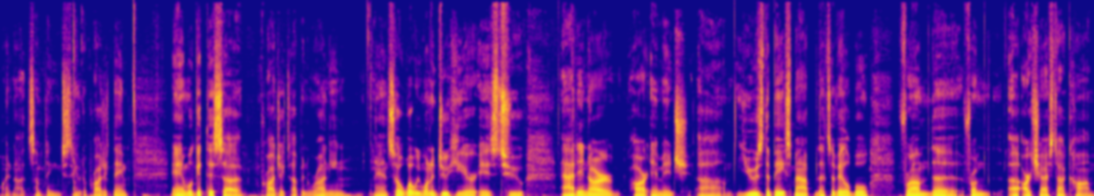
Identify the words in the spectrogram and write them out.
Why not something just to give it a project name? And we'll get this uh, project up and running. And so what we want to do here is to add in our our image, um, use the base map that's available from the from uh, ArcGIS.com,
